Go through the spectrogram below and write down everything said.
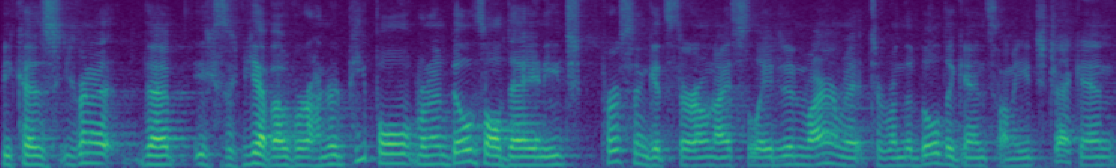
because you're gonna the if you have over 100 people running builds all day and each person gets their own isolated environment to run the build against on each check-in,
